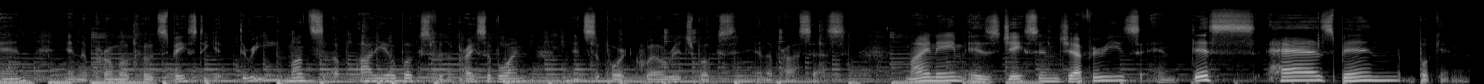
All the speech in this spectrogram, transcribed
N in the promo code space to get three months of audiobooks for the price of one and support Quail Ridge Books in the process. My name is Jason Jefferies, and this has been Bookin'.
